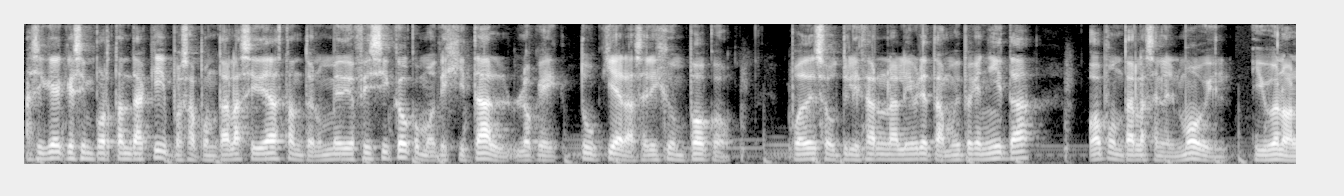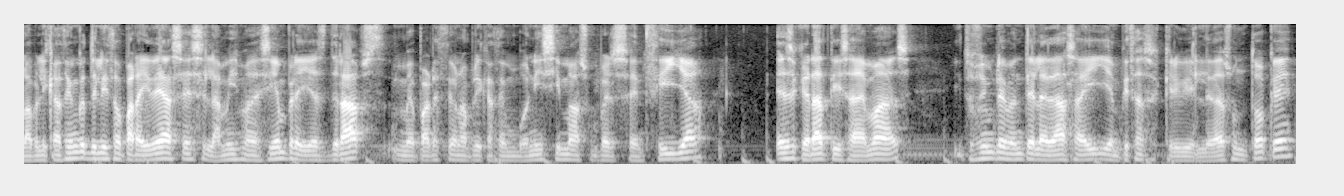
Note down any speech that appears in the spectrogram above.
Así que, ¿qué es importante aquí? Pues apuntar las ideas tanto en un medio físico como digital, lo que tú quieras, elige un poco. Puedes utilizar una libreta muy pequeñita o apuntarlas en el móvil. Y bueno, la aplicación que utilizo para ideas es la misma de siempre y es Drafts. Me parece una aplicación buenísima, súper sencilla. Es gratis además. Y tú simplemente le das ahí y empiezas a escribir. Le das un toque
